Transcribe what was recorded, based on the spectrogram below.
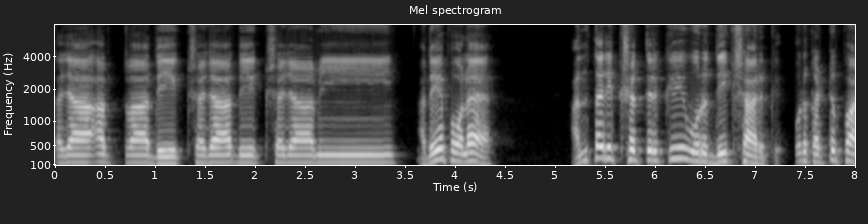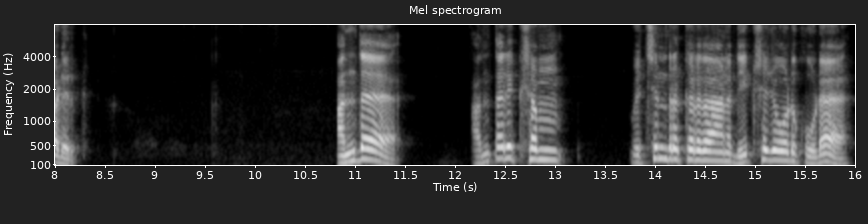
தயா அத்வா தீக்ஷஜா தீக்ஷஜாமி. அதே போல் அந்தரிக்ஷத்திற்கு ஒரு தீக்ஷா இருக்குது ஒரு கட்டுப்பாடு இருக்குது அந்த அந்தரிக்ஷம் வச்சுருக்கிறதான தீட்சையோடு கூட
